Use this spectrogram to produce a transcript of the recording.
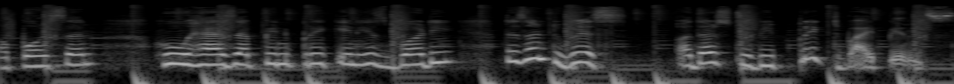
A person who has a pinprick in his body doesn't wish others to be pricked by pins.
